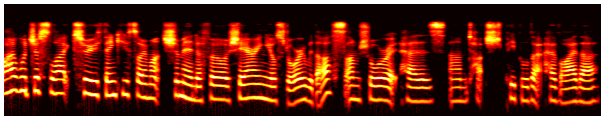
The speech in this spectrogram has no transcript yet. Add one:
I would just like to thank you so much, Amanda, for sharing your story with us. I'm sure it has um, touched people that have either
